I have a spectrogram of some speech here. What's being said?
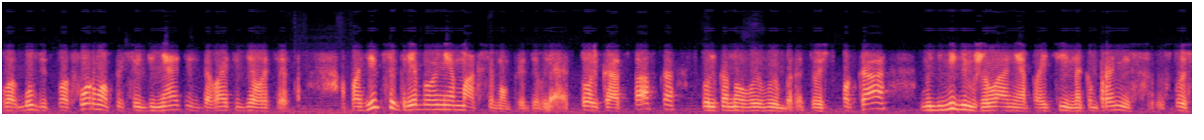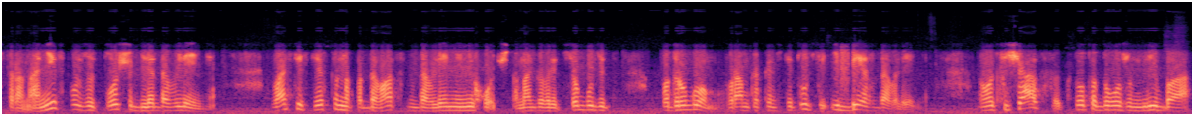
будет платформа «Присоединяйтесь, давайте делать это». Оппозиция требования максимум предъявляет. Только отставка, только новые выборы. То есть пока мы не видим желания пойти на компромисс с той стороны, они используют площадь для давления – Власть, естественно, поддаваться на давление не хочет. Она говорит, все будет по-другому, в рамках Конституции и без давления. Но вот сейчас кто-то должен либо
